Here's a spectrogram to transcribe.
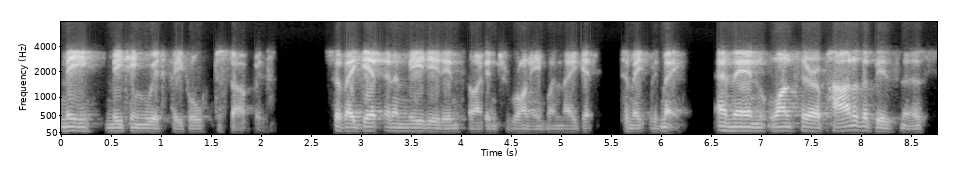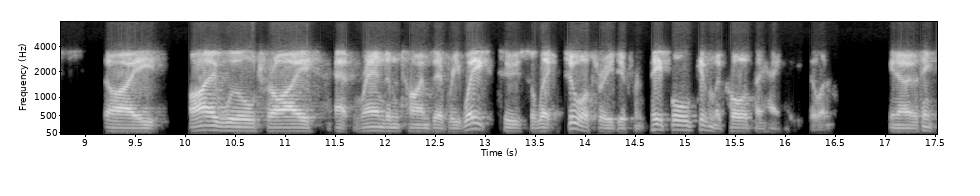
me meeting with people to start with. So they get an immediate insight into Ronnie when they get to meet with me. And then once they're a part of the business, I I will try at random times every week to select two or three different people, give them a call and say, hey, how you doing? You know, I think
